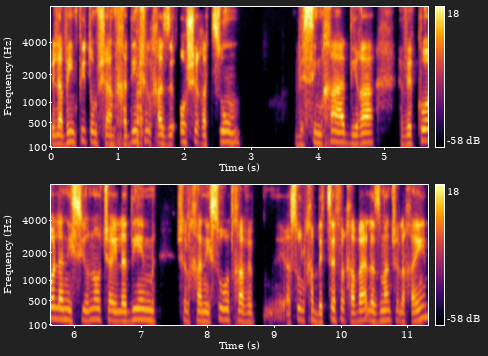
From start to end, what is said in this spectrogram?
ולהבין פתאום שהנכדים שלך זה עושר עצום, ושמחה אדירה, וכל הניסיונות שהילדים שלך ניסו אותך ועשו לך בית ספר חוויה לזמן של החיים,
